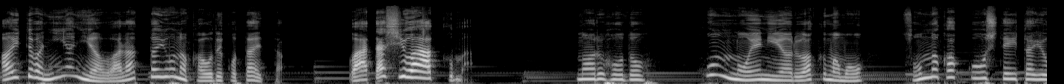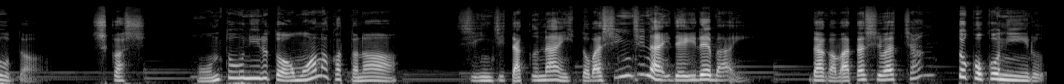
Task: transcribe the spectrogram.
相手はニヤニヤ笑ったような顔で答えた。私は悪魔。なるほど。本の絵にある悪魔もそんな格好をしていたようだ。しかし、本当にいるとは思わなかったな。信じたくない人は信じないでいればいい。だが私はちゃんとここにいる。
